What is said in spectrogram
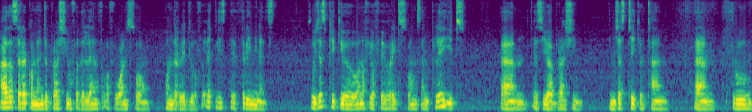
Others recommend brushing for the length of one song on the radio for at least uh, 3 minutes. So just pick your, one of your favorite songs and play it um, as you are brushing and just take your time um, through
